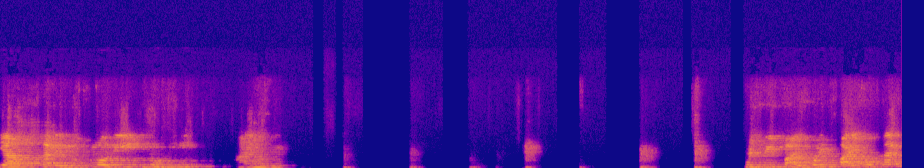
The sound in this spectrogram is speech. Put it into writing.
या उसका ले लो chlorine bromine iodine thirty five point five होता है।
